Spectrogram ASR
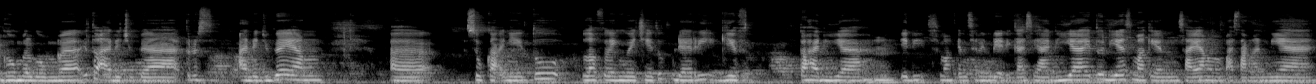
Gombal-gombal ya. itu ada juga. Terus ada juga yang eh, sukanya itu love language itu dari gift atau hadiah. Hmm. jadi semakin sering dia dikasih hadiah itu dia semakin sayang pasangannya.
